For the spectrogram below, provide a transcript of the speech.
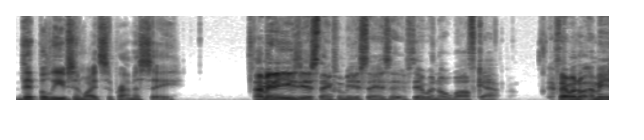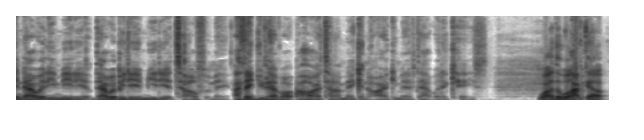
that believes in white supremacy? I mean, the easiest thing for me to say is that if there were no wealth gap, if there were no, I mean, that would immediate, that would be the immediate tell for me. I think you'd have a, a hard time making an argument if that were the case. Why the wealth I'm- gap?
